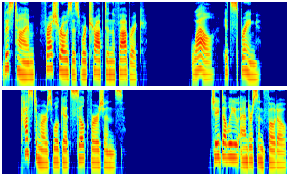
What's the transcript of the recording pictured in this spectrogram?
This time, fresh roses were trapped in the fabric. Well, it's spring. Customers will get silk versions. J.W. Anderson photo,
